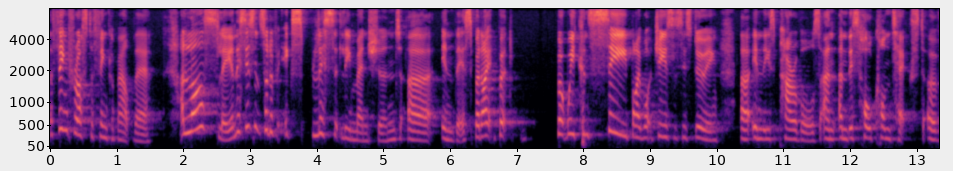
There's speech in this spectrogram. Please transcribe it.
a thing for us to think about there. And lastly, and this isn't sort of explicitly mentioned uh, in this, but I, but but we can see by what Jesus is doing uh, in these parables and, and this whole context of,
